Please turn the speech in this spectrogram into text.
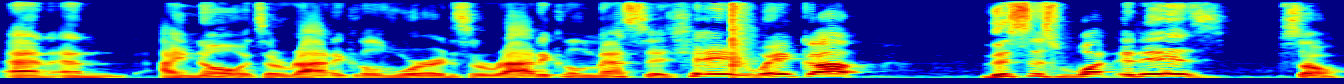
and and I know it's a radical word, it's a radical message. Hey, wake up. This is what it is. So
